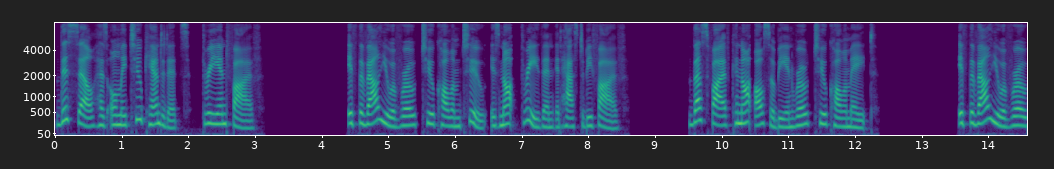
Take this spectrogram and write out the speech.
This cell has only two candidates, 3 and 5. If the value of row 2 column 2 is not 3 then it has to be 5. Thus 5 cannot also be in row 2 column 8. If the value of row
